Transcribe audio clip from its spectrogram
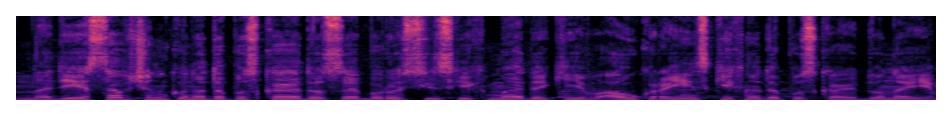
Надія Савченко не допускає до себе російських медиків, а українських не допускає до неї.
